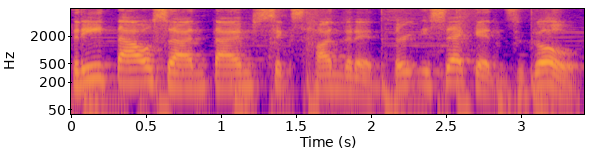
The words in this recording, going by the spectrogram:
3,000 times 600. 30 seconds. Go.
